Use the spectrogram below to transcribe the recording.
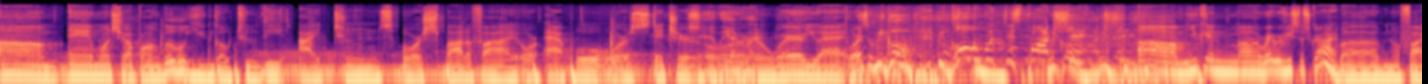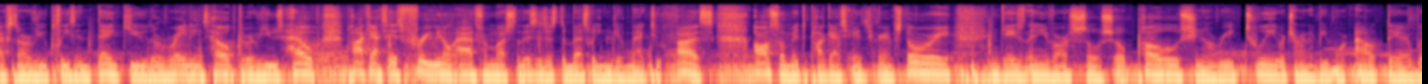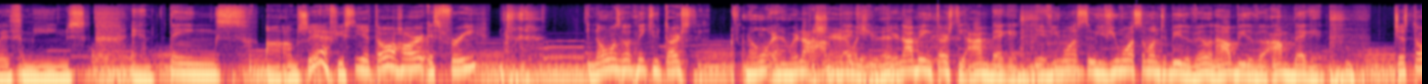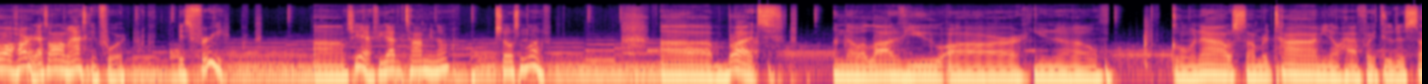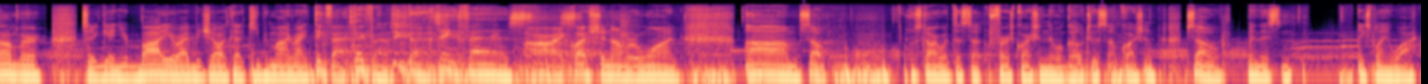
Um, and once you're up on Google, you can go to the iTunes or Spotify or Apple or Stitcher we or everywhere. where you at. Where, we global. we global with this pod shit. Um, you can uh, rate, review, subscribe. Uh, you know, five star review, please and thank you. The ratings help, the reviews help. Podcast is free. We don't ask for much, so this is just the best way you can give back to us. Also, make the podcast Instagram story. Engage with any of our social posts. You know, retweet. We're trying to be more out there with memes and things. Um, so yeah, if you see it, throw a heart. It's free. No one's gonna think you thirsty. No, and we're not I'm sharing begging. with you. You're not being thirsty. I'm begging. If you want to, if you want someone to be the villain, I'll be the villain. I'm begging. Just throw a heart. That's all I'm asking for. It's free. Um. So yeah, if you got the time, you know, show some love. Uh. But I know a lot of you are, you know, going out summertime. You know, halfway through the summer, so you're getting your body right. But you always got to keep your mind right. Think fast. Think fast. Think fast. Think fast. All right, question number one. Um, so we'll start with the su- first question, then we'll go to the sub question. So, and this explain why.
